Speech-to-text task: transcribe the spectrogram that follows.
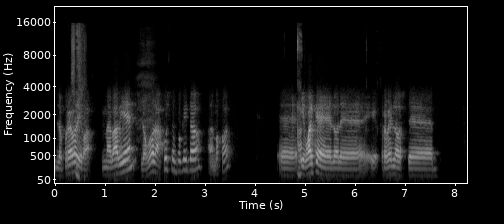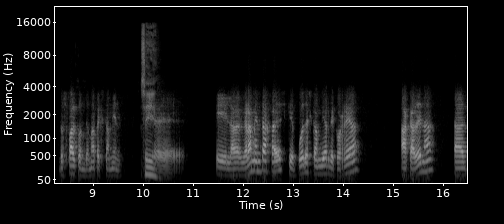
lo pruebo, Ah, sí. digo, me va bien, luego lo ajusto un poquito, a lo mejor. Eh, Ah. Igual que lo de, probé los de los Falcon de Mapex también. sí. Y la gran ventaja es que puedes cambiar de correa a cadena a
